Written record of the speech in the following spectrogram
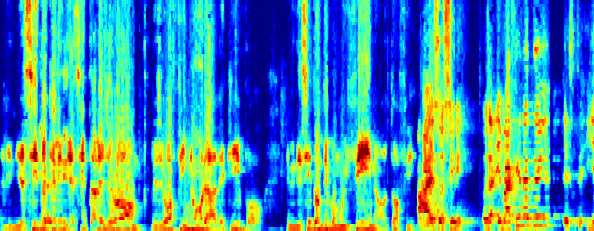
el indiecito, es que el indiecito le llevó, le llevó finura al equipo. El indiecito es un tipo muy fino, Tofi. Ah, eso sí. O sea, imagínate, este, y,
